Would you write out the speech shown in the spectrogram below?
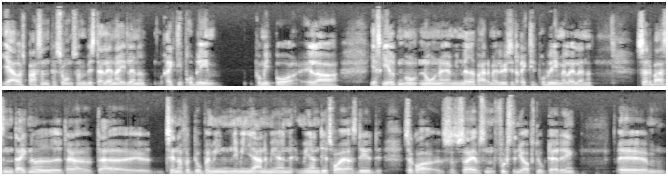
jeg er også bare sådan en person, som hvis der lander et eller andet rigtigt problem på mit bord, eller jeg skal hjælpe nogen af mine medarbejdere med at løse et rigtigt problem, eller et eller andet, så er det bare sådan, der er ikke noget, der, der tænder for dopaminen i min hjerne mere end, mere end det, tror jeg. Altså det, så, går, så, så er jeg sådan fuldstændig opslugt af det, ikke? Øhm,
